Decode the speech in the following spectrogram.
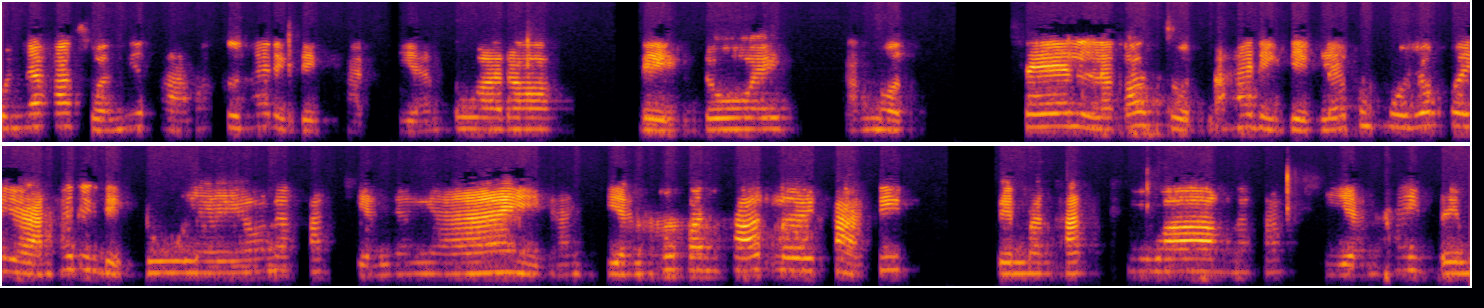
รณ์นะคะ ส่วนที่สามก็คือให้เด็ก ๆ หัดเขียนตัวดอเด็กโดยกำหนดเส้นแล้วก็จุดมาให้เด็ก ๆ แล้วคุณครูยกตัวอย่างให้เด็ก ๆ ดูแล้วนะคะ เขียนยังไงเขียนทุกบรรทัดเลยค่ะที่เป็นบรรทัดที่ว่างนะคะ เขียนให้เต็ม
